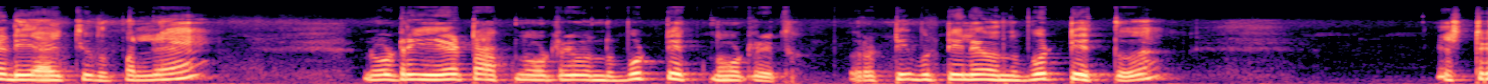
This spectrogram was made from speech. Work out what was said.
ರೆಡಿ ಆಯ್ತು ಇದು ಪಲ್ಯ. ನೋಡ್ರಿ ಏಟಾತು ನೋಡ್ರಿ, ಒಂದು ಬುಟ್ಟಿತ್ತು ನೋಡ್ರಿ ಇದು. ರೊಟ್ಟಿ ಬುಟ್ಟಿಲೇ ಒಂದು ಬುಟ್ಟಿತ್ತು ಎಷ್ಟು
